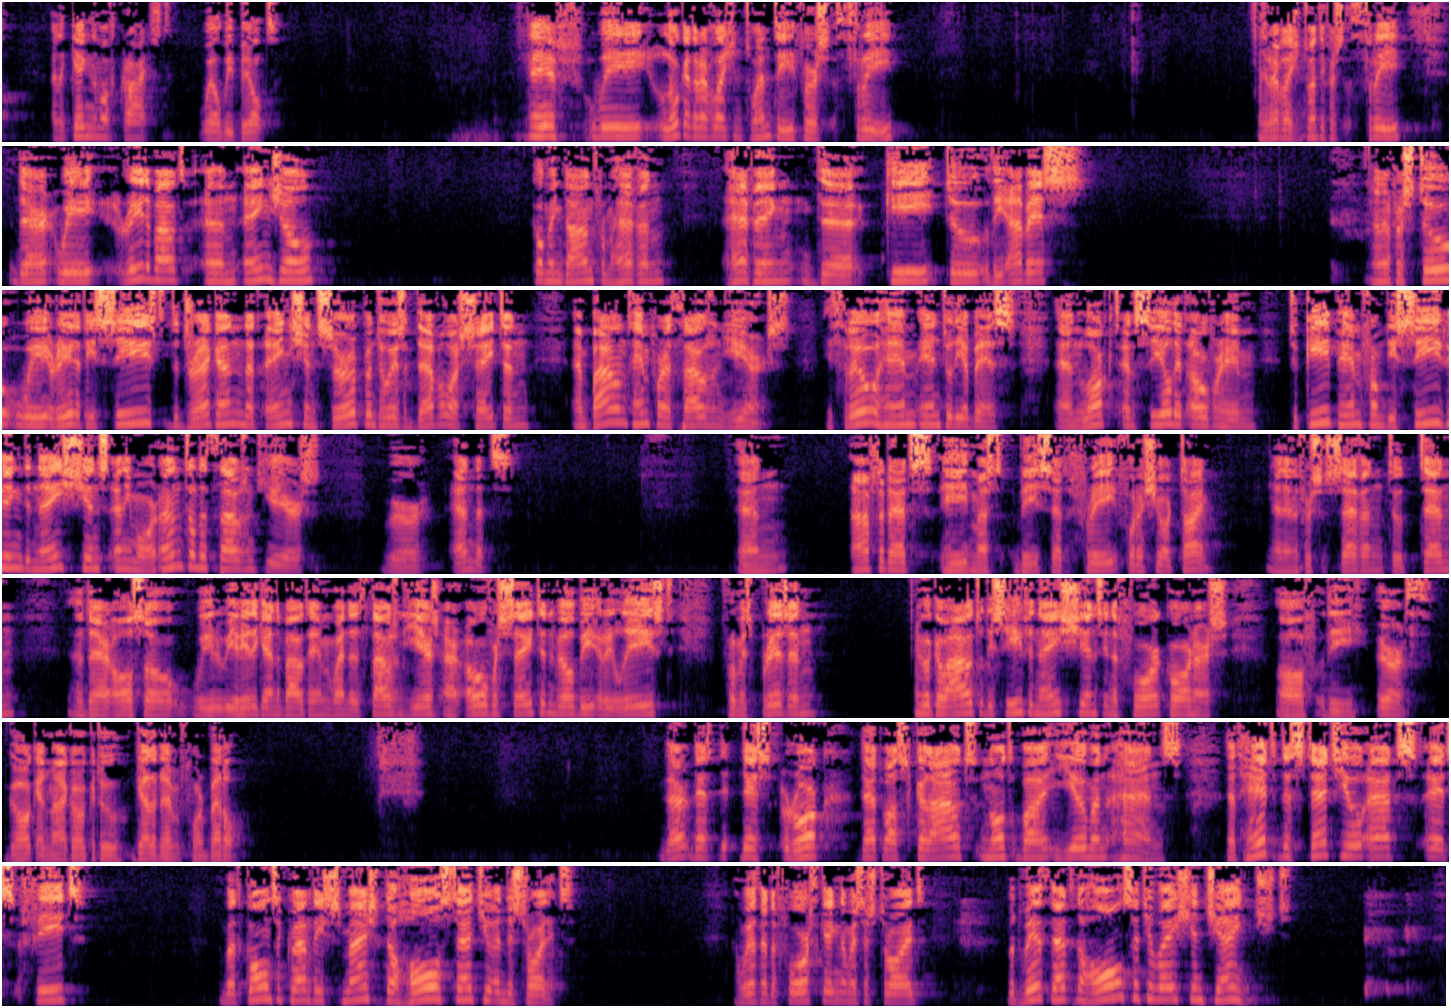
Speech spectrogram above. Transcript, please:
and the kingdom of Christ will be built. If we look at Revelation 20 verse 3, in Revelation 20 verse 3, there we read about an angel coming down from heaven, having the key to the abyss. And in verse 2 we read that he seized the dragon, that ancient serpent who is a devil or Satan, and bound him for a thousand years. He threw him into the abyss and locked and sealed it over him to keep him from deceiving the nations anymore until the thousand years were ended. And after that, he must be set free for a short time. And in verse 7 to 10, uh, there also, we, we read again about him, when the thousand years are over, Satan will be released from his prison. He will go out to deceive the nations in the four corners of the earth, Gog and Magog, to gather them for battle. There, this, this rock that was cut out not by human hands, that hit the statue at its feet, but consequently smashed the whole statue and destroyed it. And with that the fourth kingdom is destroyed, but with that the whole situation changed.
